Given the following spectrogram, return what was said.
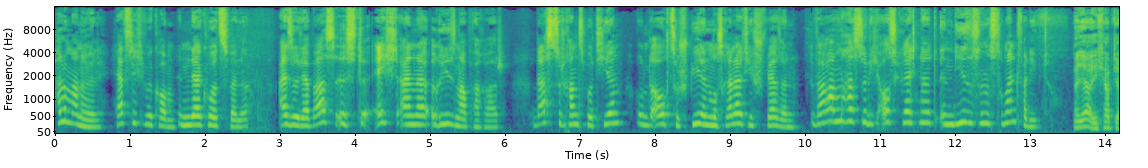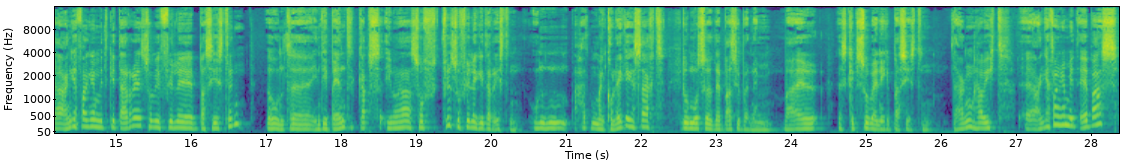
Hallo Manuel, herzlich willkommen in der Kurzwelle. Also der Bass ist echt ein Riesenapparat. Das zu transportieren und auch zu spielen muss relativ schwer sein. Warum hast du dich ausgerechnet in dieses Instrument verliebt? Naja, ich habe ja angefangen mit Gitarre, so wie viele Bassisten. Und äh, in die Band gab's immer so viel so viele Gitarristen. Und hat mein Kollege gesagt, du musst äh, den Bass übernehmen, weil es gibt so wenige Bassisten. Dann habe ich äh, angefangen mit E-Bass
